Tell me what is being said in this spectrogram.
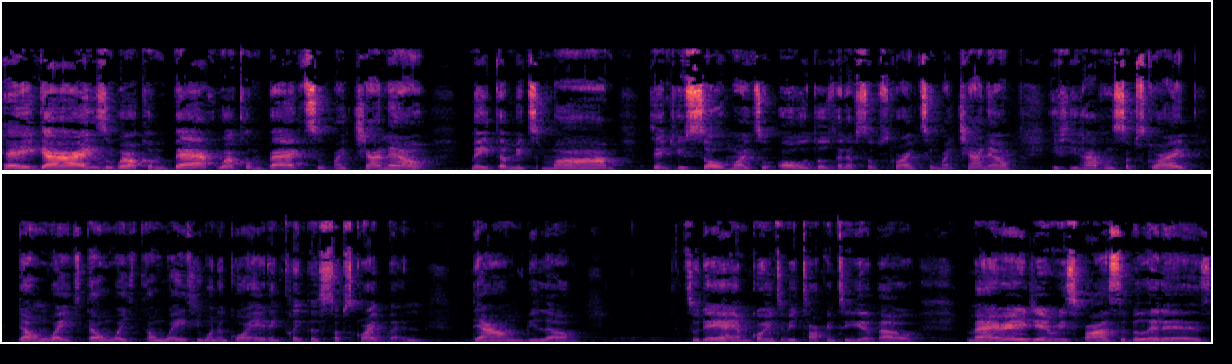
Hey guys, welcome back. Welcome back to my channel, Meet the Mitts Mom. Thank you so much to all those that have subscribed to my channel. If you haven't subscribed, don't wait, don't wait, don't wait. You want to go ahead and click the subscribe button down below. Today I am going to be talking to you about marriage and responsibilities.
